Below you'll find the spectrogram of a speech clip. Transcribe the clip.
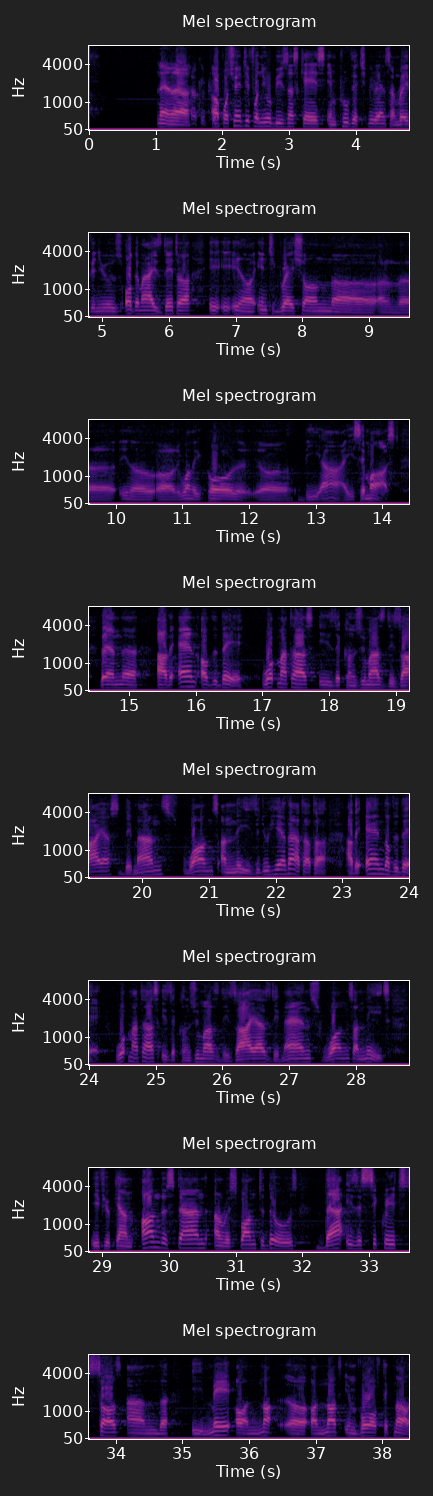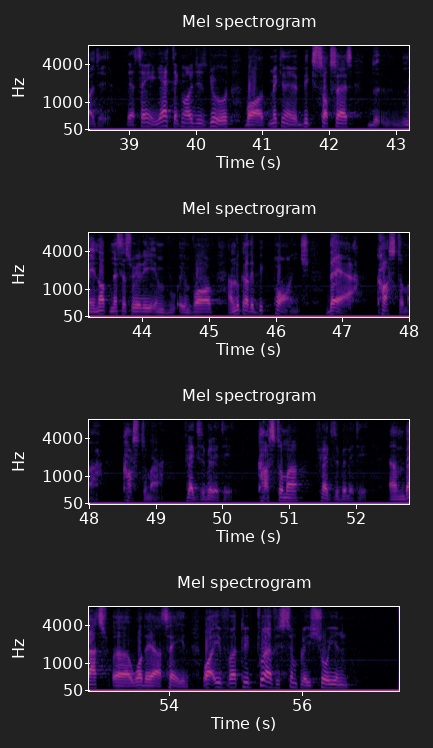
Then uh, opportunity for new business case, improved experience and revenues, organized data, you know, integration, uh, and uh, you know uh, the one they call uh, BI is a must. Then uh, at the end of the day, what matters is the consumer's desires, demands, wants, and needs. Did you hear that, Tata? At the end of the day, what matters is the consumer's desires, demands, wants, and needs. If you can understand and respond to those, that is a secret sauce and uh, it may or not, uh, or not involve technology. They're saying, yes, technology is good, but making a big success may not necessarily inv involve, and look at the big punch there, customer, customer, flexibility, customer, flexibility. And that's uh, what they are saying. Well, if uh, clip 12 is simply showing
